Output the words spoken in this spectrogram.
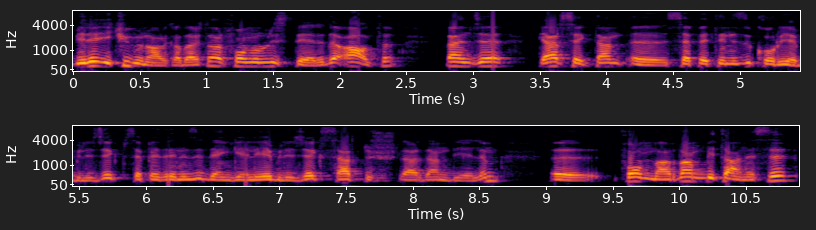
1'e 2 gün arkadaşlar. Fonun risk değeri de 6. Bence gerçekten e, sepetinizi koruyabilecek, sepetinizi dengeleyebilecek sert düşüşlerden diyelim e, fonlardan bir tanesi.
